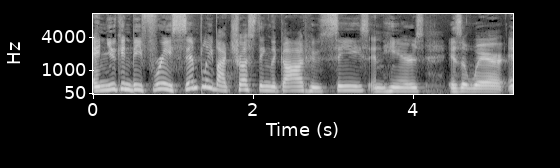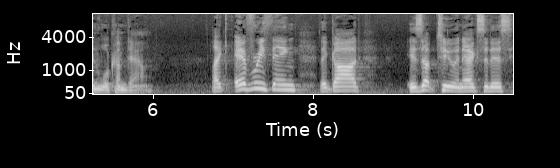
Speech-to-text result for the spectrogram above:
and you can be free simply by trusting the God who sees and hears, is aware, and will come down. Like everything that God is up to in Exodus,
